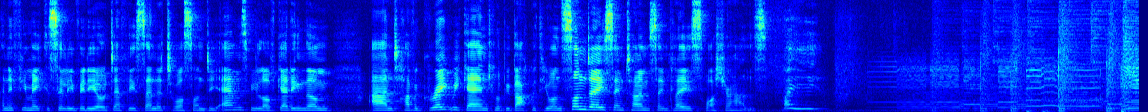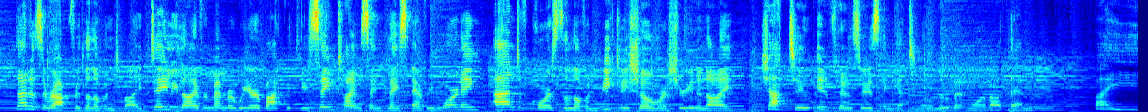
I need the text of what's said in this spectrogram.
and if you make a silly video, definitely send it to us on DMs. We love getting them. And have a great weekend. We'll be back with you on Sunday, same time, same place. Wash your hands. Bye. That is a wrap for the Lovin Dubai Daily Live. Remember, we are back with you same time, same place every morning. And of course, the Lovin Weekly show where Shireen and I chat to influencers and get to know a little bit more about them. Bye.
